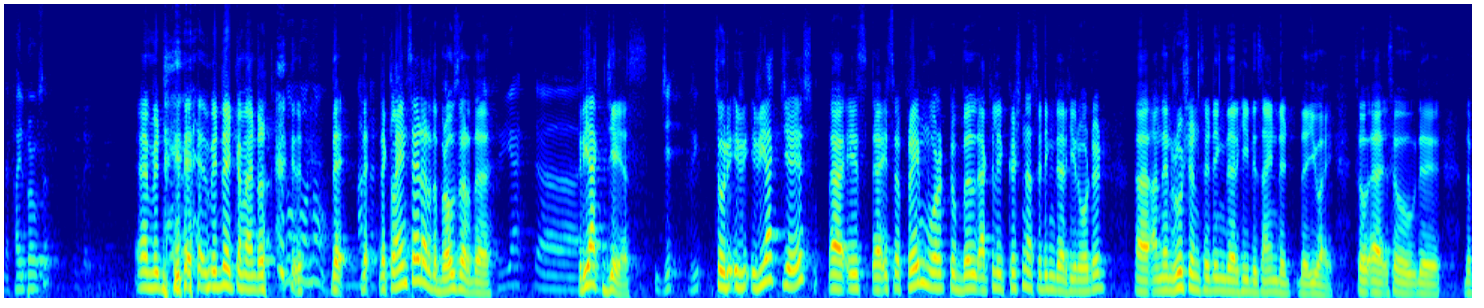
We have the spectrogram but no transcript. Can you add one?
The file browser? uh, mid midnight commander. No, no, no. the, the, the client side or the browser? The React. Uh, React JS. J- re- So Re- Re- React.js uh, is uh, it's a framework to build. Actually, Krishna sitting there, he wrote it, uh, and then Rushan sitting there, he designed it, the UI. So uh, so the the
